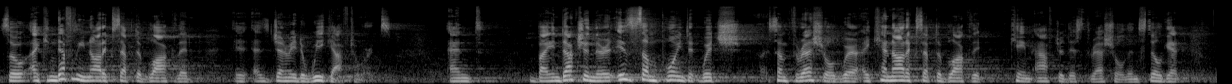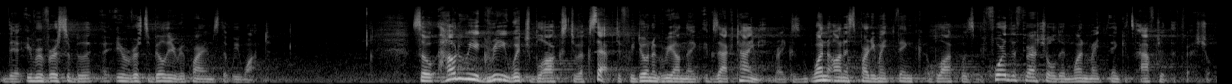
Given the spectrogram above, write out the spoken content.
So I can definitely not accept a block that is generated a week afterwards. And by induction, there is some point at which, some threshold where I cannot accept a block that came after this threshold and still get the irreversibility requirements that we want. So how do we agree which blocks to accept if we don't agree on the exact timing, right? Because one honest party might think a block was before the threshold and one might think it's after the threshold.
